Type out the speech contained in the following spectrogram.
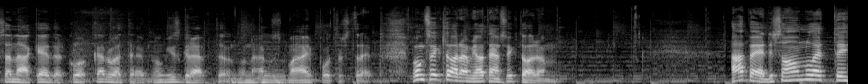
sanāk ēd ar koku karotēm, nu, izgrābt un nu, nāk uz māju putru strēpt. Punkts Viktoram, jautājums Viktoram. Apēdis omleti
